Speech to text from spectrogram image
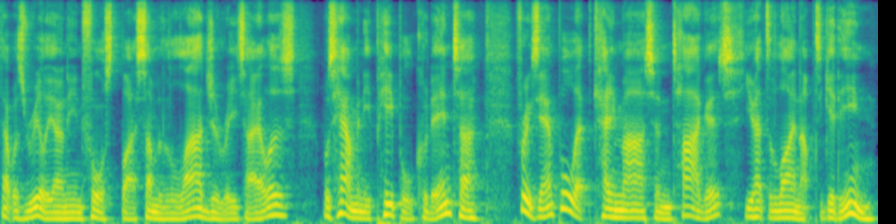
that was really only enforced by some of the larger retailers, was how many people could enter. For example, at Kmart and Target, you had to line up to get in.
